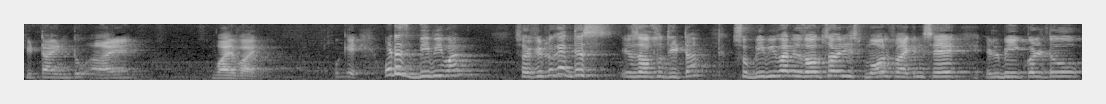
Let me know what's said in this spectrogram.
theta into I y y. Okay what is BB1 so if you look at this is also theta so BB1 is also very small so I can say it will be equal to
